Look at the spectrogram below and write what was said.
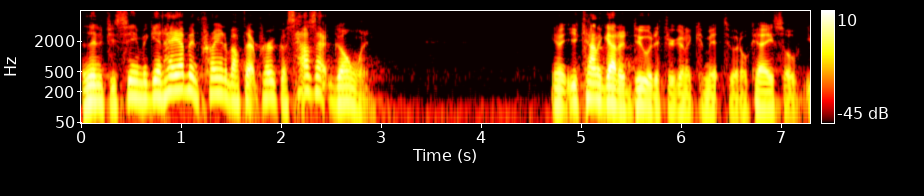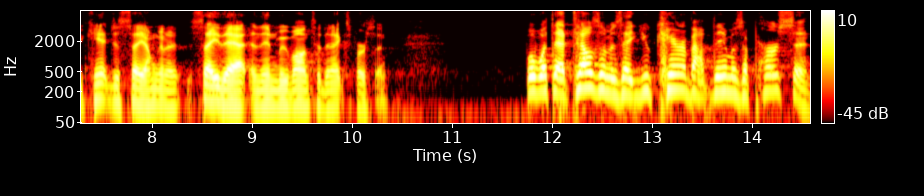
And then if you see him again, hey, I've been praying about that prayer request. How's that going? You know, you kind of got to do it if you're going to commit to it, okay? So you can't just say, I'm going to say that and then move on to the next person. But what that tells them is that you care about them as a person.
